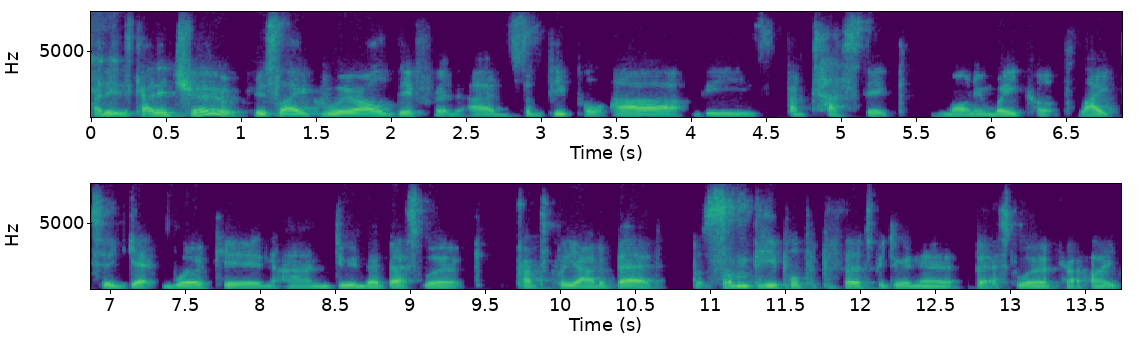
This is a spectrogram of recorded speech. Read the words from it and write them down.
And it's kind of true. It's like we're all different. And some people are these fantastic morning wake up, like to get working and doing their best work practically out of bed. But some people prefer to be doing their best work at like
